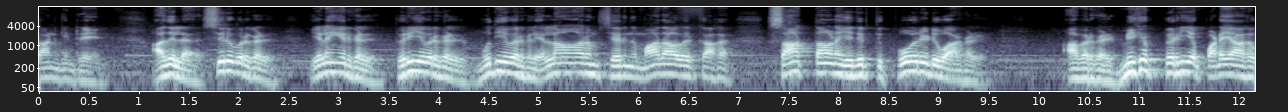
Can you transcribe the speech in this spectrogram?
காண்கின்றேன். அதில் சிறுவர்கள் இளைஞர்கள் பெரியவர்கள் முதியவர்கள் எல்லாரும் சேர்ந்து மாதாவிற்காக சாத்தானை எதிர்த்து போரிடுவார்கள். அவர்கள் மிகப்பெரிய படையாக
